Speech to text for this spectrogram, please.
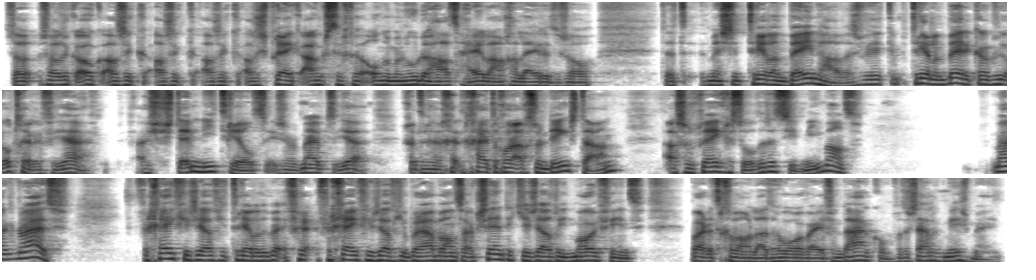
Zo, zoals ik ook als ik, als, ik, als, ik, als ik spreek angstige onder mijn hoede had, heel lang geleden dus al, dat mensen een trillend been hadden. Dus ik heb een trillend been, dan kan ik niet optreden. Van, ja, als je stem niet trilt, is er wat mij ja, ga, ga, ga je toch gewoon achter zo'n ding staan, als zo'n spreekgestoelte, dat ziet niemand. Maakt het nou uit. Vergeef jezelf je trillende, vergeef jezelf je Brabantse accent dat je zelf niet mooi vindt. Maar het gewoon laat horen waar je vandaan komt. Wat is eigenlijk mis mee?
